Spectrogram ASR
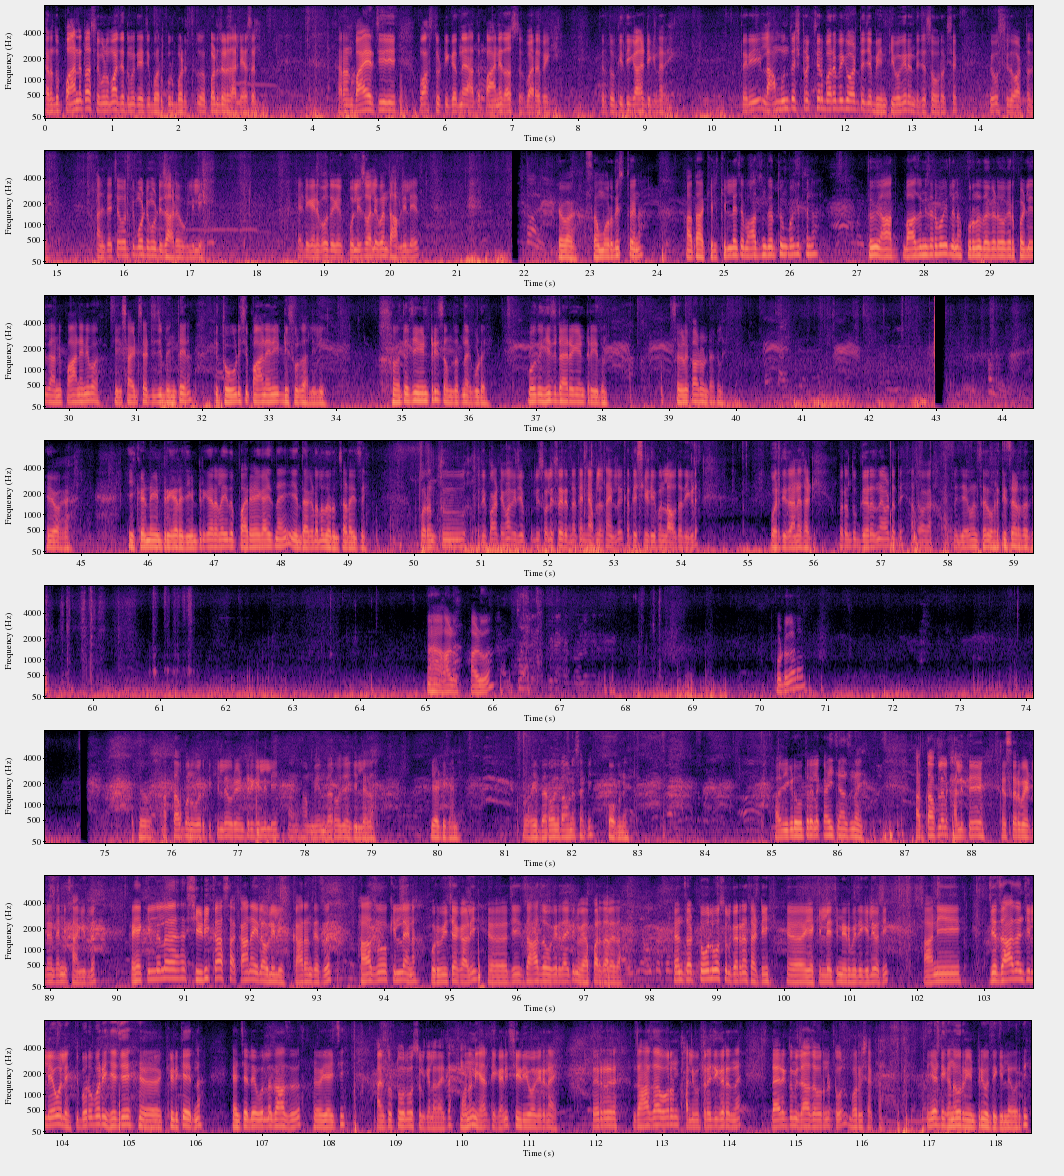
कारण तो पाण्यात असल्यामुळे माझ्या मध्ये याची भरपूर भड पडझड झाली असेल. कारण बाहेरची वास्तू टिकत नाही आता पाण्यात असतो बऱ्यापैकी. तर तो किती काळ टिकणार आहे? तरी लांबून तर स्ट्रक्चर बऱ्यापैकी वाटतं जे भिंती वगैरे त्याचे संरक्षक व्यवस्थित वाटतं ते. आणि त्याच्यावरती मोठी मोठी झाडं उगलेली आहे. त्या ठिकाणी बहुतेक एक पोलीसवाले पण थांबलेले आहेत. हे बघा समोर दिसतोय ना? आता हा किल किल्ल्याच्या बाजून जर तुम्ही बघितलं ना तुम्ही आत बाजूने जर बघितलं ना पूर्ण दगड वगैरे पडलेले आणि पाण्याने बघा ही साईड साईडची जी भिंत आहे ना ती थोडीशी पाण्याने ढिसूळ झालेली आहे. त्याची एंट्री समजत नाही कुठे. बहुतेक हीच डायरेक्ट एंट्री इथून. सगळं काढून टाकलं हे बघा. इकडनं एंट्री करायची. एंट्री करायला इथं पर्याय काहीच नाही. हे दगडाला धरून चढायचं. परंतु ते पाठीमागे जे पोलीसवाले सर आहेत ना त्यांनी आपल्याला सांगितलं का ते शिडी पण लावतात इकडे वरती जाण्यासाठी. परंतु गरज नाही वाटत आहे. आता बघा आपले जेवण सर वरती चढतात ते. हां हळू हळू फोटो काढा हे बघ, आता आपण वरती किल्ल्यावर एंट्री केलेली आहे आणि हा मेन दरवाजा आहे किल्ल्याचा. या ठिकाणी. हे दरवाजा लावण्यासाठी कोबणे. खाली इकडे उतरायला काही चान्स नाही. आत्ता आपल्याला खाली ते सर भेटले आणि त्यांनी सांगितलं. का ह्या किल्ल्याला शिडी का सा का नाही लावलेली? कारण त्याचं हा जो किल्ला आहे ना पूर्वीच्या काळी जे जहाज वगैरे जायचे ना व्यापार चालायचा त्यांचा टोल वसूल करण्यासाठी या किल्ल्याची निर्मिती केली होती. आणि जे जहाजांची लेवल आहे ती बरोबर हे जे खिडक्या आहेत ना यांच्या लेवलला जहाज यायची आणि तो टोल वसूल केला जायचा. म्हणून ह्या ठिकाणी शिडी वगैरे नाही. तर जहाजावरून खाली उतरायची गरज नाही. डायरेक्ट तुम्ही जहाजावरून टोल भरू शकता. तर या ठिकाणावरून एंट्री होते किल्ल्यावरती.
